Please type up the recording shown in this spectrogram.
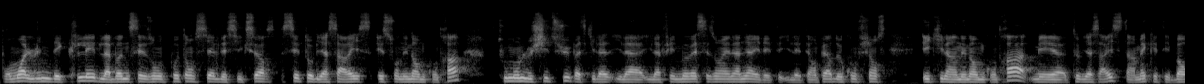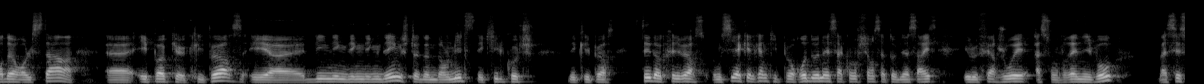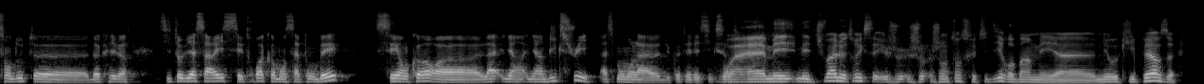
pour moi, l'une des clés de la bonne saison potentielle des Sixers, c'est Tobias Harris et son énorme contrat. Tout le monde lui chie dessus parce qu'il a, fait une mauvaise saison l'année dernière, il était, il était en perte de confiance et qu'il a un énorme contrat. Mais euh, Tobias Harris, c'était un mec qui était border All-Star, euh, époque Clippers. Et euh, ding, ding, ding, ding, ding, je te donne dans le mythe, c'était qui le coach des Clippers C'était Doc Rivers. Donc s'il y a quelqu'un qui peut redonner sa confiance à Tobias Harris et le faire jouer à son vrai niveau, bah, c'est sans doute Doc Rivers. Si Tobias Harris, ces trois commencent à tomber, c'est encore euh, là, il y, a un big three à ce moment-là euh, du côté des Sixers. Ouais, mais, mais tu vois, le truc, c'est, j'entends ce que tu dis, Robin, mais, euh, mais aux Clippers,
